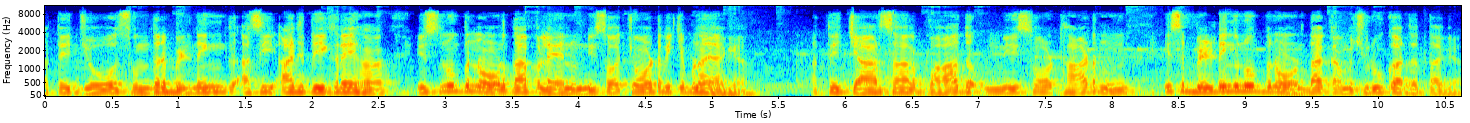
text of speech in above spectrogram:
ਅਤੇ ਜੋ ਸੁੰਦਰ ਬਿਲਡਿੰਗ ਅਸੀਂ ਅੱਜ ਦੇਖ ਰਹੇ ਹਾਂ, ਇਸ ਨੂੰ ਬਣਾਉਣ ਦਾ ਪਲਾਨ 1964 ਵਿੱਚ ਬਣਾਇਆ ਗਿਆ ਅਤੇ 4 ਸਾਲ ਬਾਅਦ 1968 ਨੂੰ ਇਸ ਬਿਲਡਿੰਗ ਨੂੰ ਬਣਾਉਣ ਦਾ ਕੰਮ ਸ਼ੁਰੂ ਕਰ ਦਿੱਤਾ ਗਿਆ।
